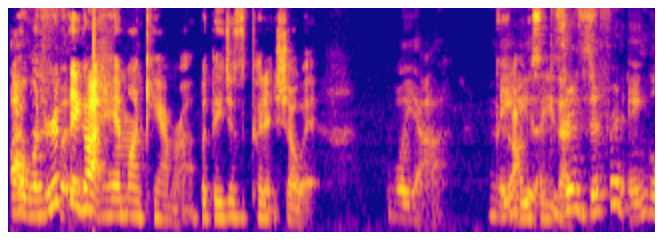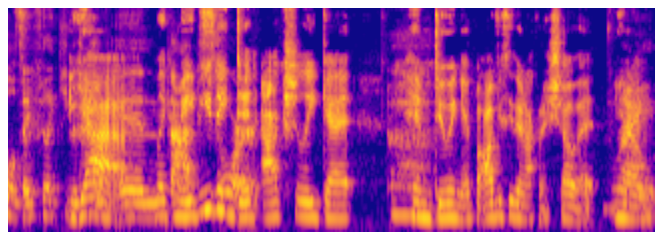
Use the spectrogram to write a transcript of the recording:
I All the wonder if they got him on camera, but they just couldn't show it. Well yeah. Maybe because there's different angles I feel like you would yeah, have in like maybe they did actually get Ugh. him doing it, but obviously they're not going to show it. You right know?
